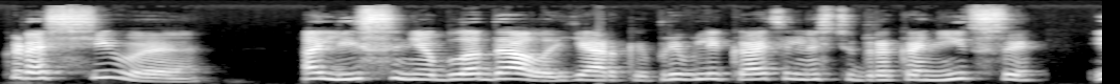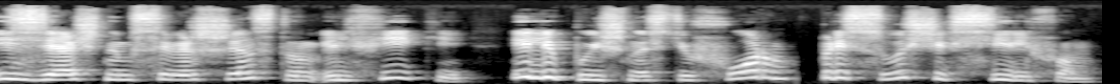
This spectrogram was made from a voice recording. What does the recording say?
Красивая. Алиса не обладала яркой привлекательностью драконицы, изящным совершенством эльфийки или пышностью форм, присущих сильфам,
